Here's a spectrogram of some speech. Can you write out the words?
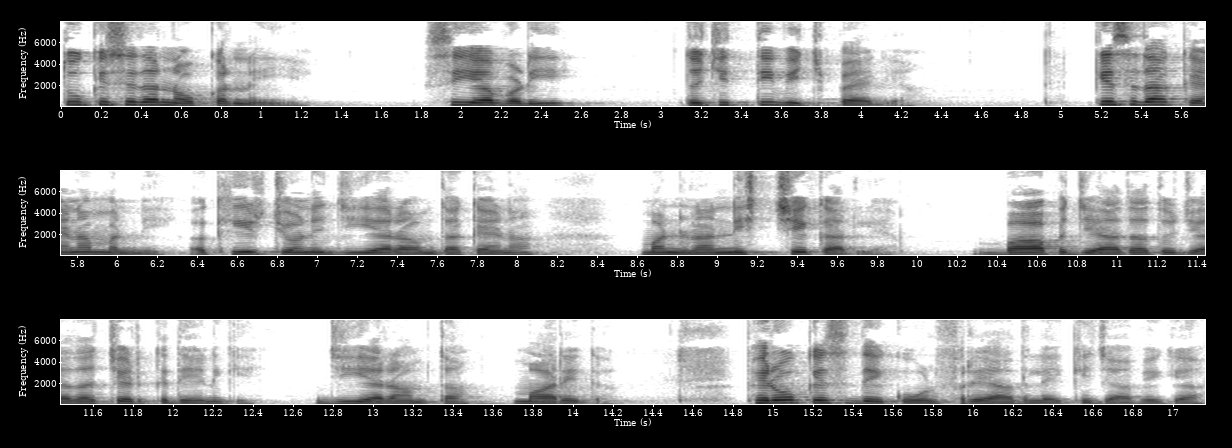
ਤੂੰ ਕਿਸੇ ਦਾ ਨੌਕਰ ਨਹੀਂ ਹੈ। ਸੀਆ ਬੜੀ ਦਜਿੱਤੀ ਵਿੱਚ ਪੈ ਗਿਆ। ਕਿਸ ਦਾ ਕਹਿਣਾ ਮੰਨੇ? ਅਖੀਰ ਚ ਉਹਨੇ ਜੀਆ ਰਾਮ ਦਾ ਕਹਿਣਾ ਮੰਨਣਾ ਨਿਸ਼ਚੈ ਕਰ ਲਿਆ। ਬਾਪ ਜ਼ਿਆਦਾ ਤੋਂ ਜ਼ਿਆਦਾ ਝਿੜਕ ਦੇਣਗੇ। ਜੀਆ ਰਾਮ ਤਾਂ ਮਾਰੇਗਾ। ਫਿਰ ਉਹ ਕਿਸ ਦੇ ਕੋਲ ਫਰਿਆਦ ਲੈ ਕੇ ਜਾਵੇਗਾ?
